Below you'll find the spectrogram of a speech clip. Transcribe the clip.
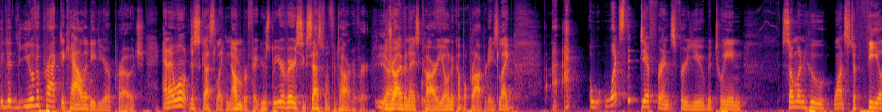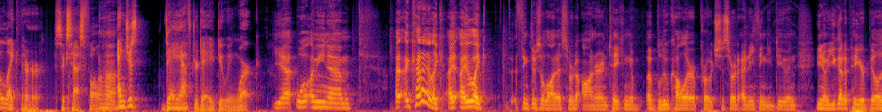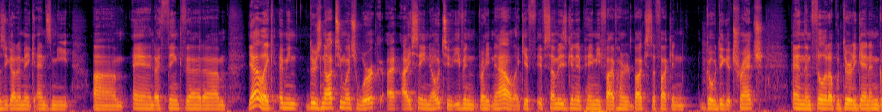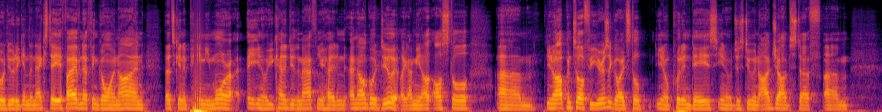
th- you have a practicality to your approach, and I won't discuss like number figures, but you're a very successful photographer. yeah. You drive a nice car, you own a couple properties. Like, what's the difference for you between someone who wants to feel like they're successful Uh-huh. and just day after day doing work? Yeah, well, I mean, um, I, I kind of like I, I like think there's a lot of sort of honor in taking a, a blue collar approach to sort of anything you do, and you know you got to pay your bills, you got to make ends meet, um, and I think that um, yeah, like I mean, there's not too much work I, I say no to even right now. Like if if somebody's gonna pay me 500 bucks to fucking go dig a trench. And then fill it up with dirt again and go do it again the next day. If I have nothing going on, that's going to pay me more. You know, you kind of do the math in your head, and, and I'll go do it. Like, I mean, I'll, I'll still um, you know, up until a few years ago, I'd still, you know, put in days, you know, just doing odd job stuff, um,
